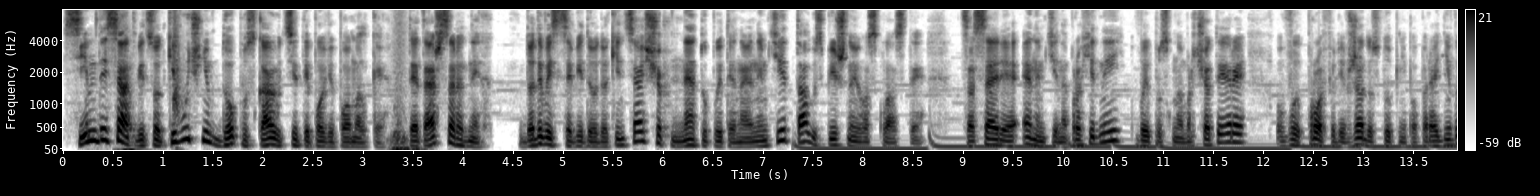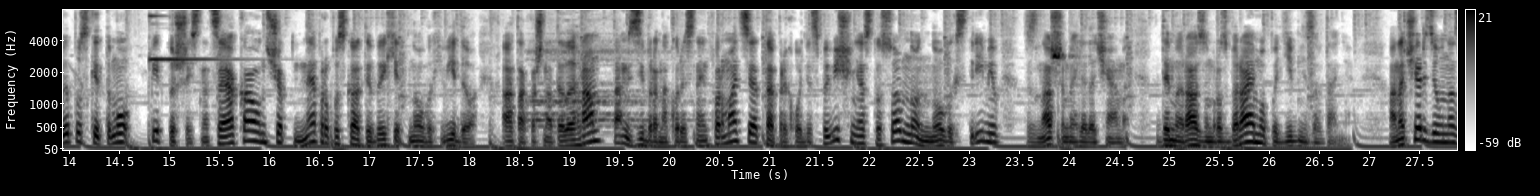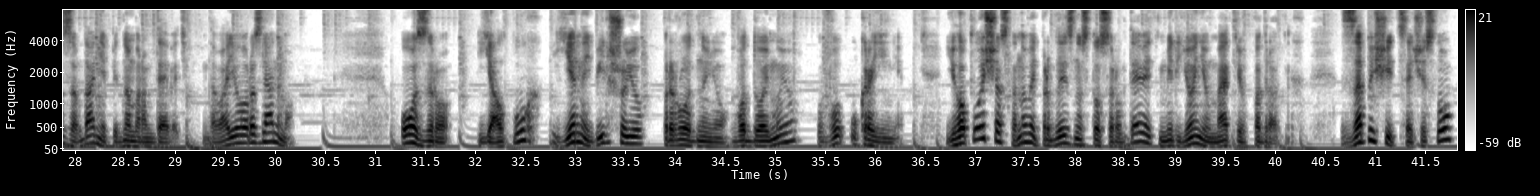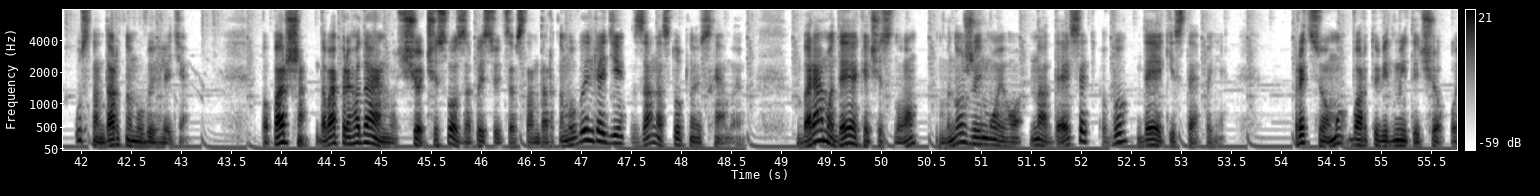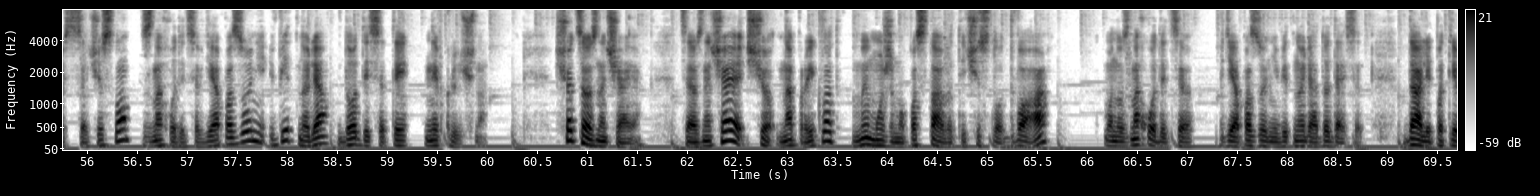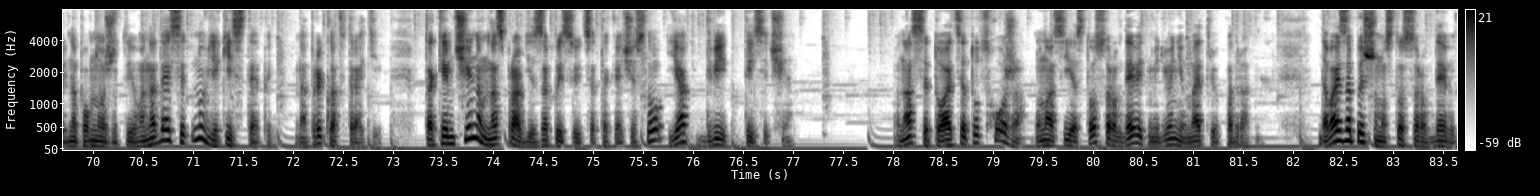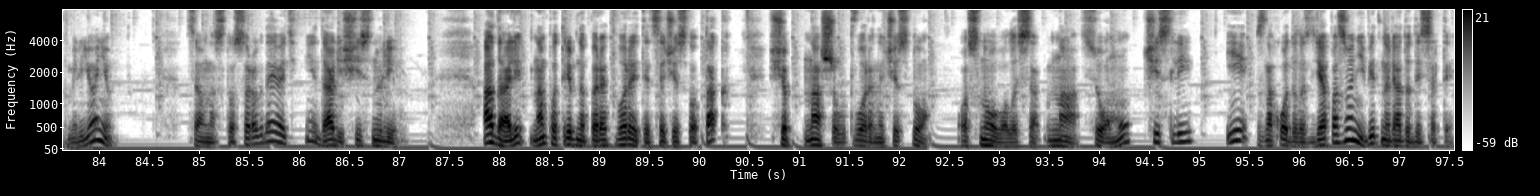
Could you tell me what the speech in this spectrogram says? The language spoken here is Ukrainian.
70% учнів допускають ці типові помилки. Ти теж серед них? Додивись це відео до кінця, щоб не тупити на NMT та успішно його скласти. Це серія NMT на прохідний, випуск номер 4. В профілі вже доступні попередні випуски, тому підпишись на цей аккаунт, щоб не пропускати вихід нових відео. А також на Telegram, там зібрана корисна інформація та приходять сповіщення стосовно нових стрімів з нашими глядачами, де ми разом розбираємо подібні завдання. А на черзі у нас завдання під номером 9. Давай його розглянемо. Озеро Ялпух є найбільшою природною водоймою в Україні. Його площа становить приблизно 149 мільйонів метрів квадратних. Запишіть це число у стандартному вигляді. По-перше, давай пригадаємо, що число записується в стандартному вигляді за наступною схемою. Беремо деяке число, множуємо його на 10 в деякій степені. При цьому варто відмітити, що ось це число знаходиться в діапазоні від 0 до 10 не включно. Що це означає? Це означає, що, наприклад, ми можемо поставити число 2, воно знаходиться в діапазоні від 0 до 10. Далі потрібно помножити його на 10, ну в якійсь степені, наприклад, в третій. Таким чином, насправді записується таке число, як 2000. У нас ситуація тут схожа. У нас є 149 мільйонів метрів квадратних. Давай запишемо 149 мільйонів. Це у нас 149 і далі 6 нулів. А далі нам потрібно перетворити це число так, щоб наше утворене число основувалося на цьому числі і знаходилось в діапазоні від 0 до 10.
